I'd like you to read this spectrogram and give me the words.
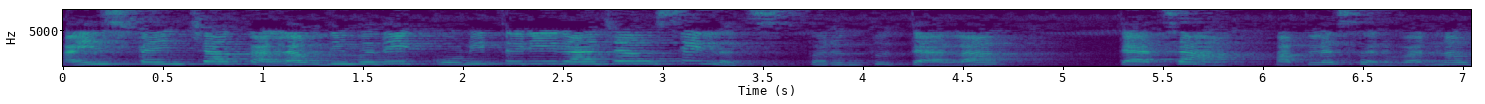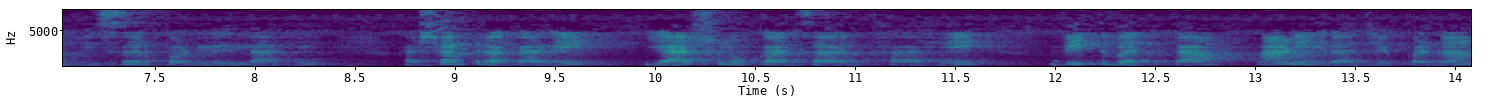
आईन्स्टाईनच्या कालावधीमध्ये कोणीतरी राजा असेलच परंतु त्याला त्याचा आपल्या सर्वांना विसर पडलेला आहे. अशा प्रकारे या श्लोकाचा अर्थ आहे विद्वत्ता आणि राजेपणा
